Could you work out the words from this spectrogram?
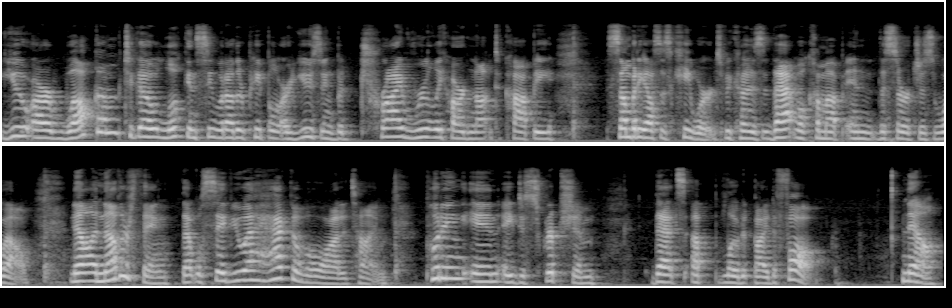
you are welcome to go look and see what other people are using, but try really hard not to copy somebody else's keywords because that will come up in the search as well. Now, another thing that will save you a heck of a lot of time, putting in a description that's uploaded by default. Now,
